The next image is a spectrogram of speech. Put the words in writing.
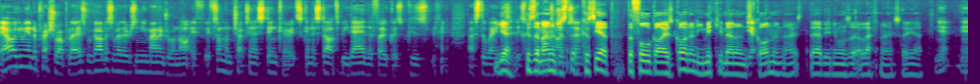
they are going to be under pressure, our players, regardless of whether it's a new manager or not. If if someone chucks in a stinker, it's going to start to be there the focus because that's the way. yeah, because the manager's because so. yeah, the full guy's gone and he Micky Mellon's yep. gone, and now they're the only ones that are left now. So yeah. Yeah, yeah.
